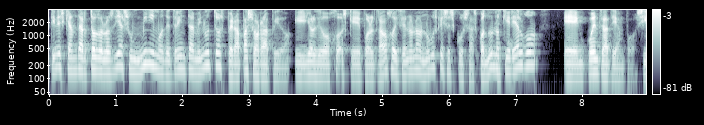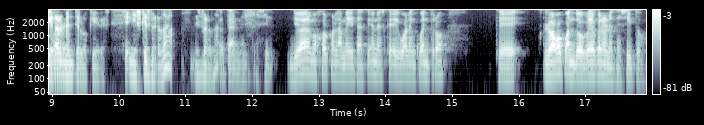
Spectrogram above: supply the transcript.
tienes que andar todos los días un mínimo de 30 minutos, pero a paso rápido. Y yo le digo: es que por el trabajo dice: no, no, no busques excusas. Cuando uno quiere algo, encuentra tiempo, si realmente lo quieres. Y es que es verdad, es verdad. Totalmente, sí. Yo a lo mejor con la meditación es que igual encuentro que lo hago cuando veo que lo necesito,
